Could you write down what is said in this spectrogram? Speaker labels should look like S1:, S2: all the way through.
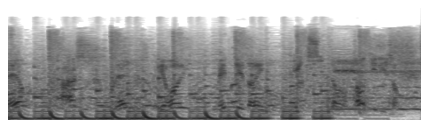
S1: ferme, hache, belle, héroïne, bête d'aiderie, excitant, tranquillisant.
